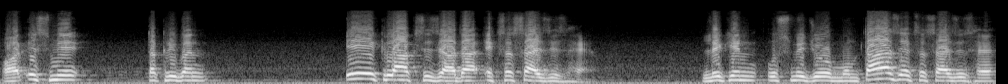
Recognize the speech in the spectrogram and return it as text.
اور اس میں تقریباً ایک لاکھ سے زیادہ ایکسرسائزز ہے لیکن اس میں جو ممتاز ایکسرسائزز ہے،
